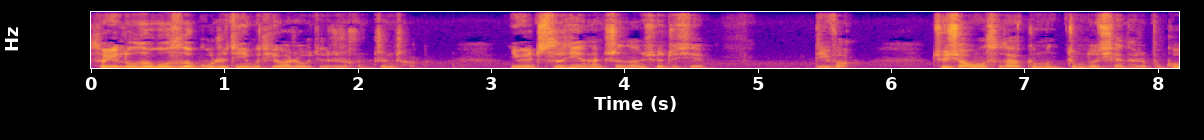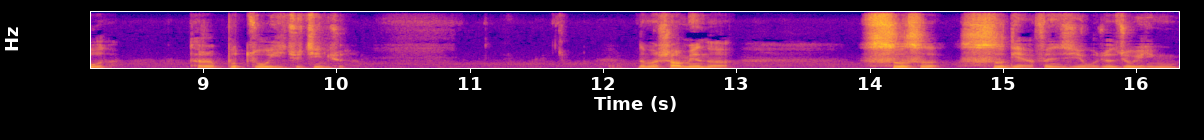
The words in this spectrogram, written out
所以龙头公司的估值进一步提高，之后我觉得这是很正常的，因为资金它只能去这些地方，去小公司它根本这么多钱它是不够的，它是不足以去进去的。那么上面呢四次四点分析，我觉得就已经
